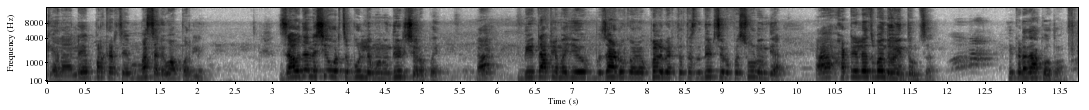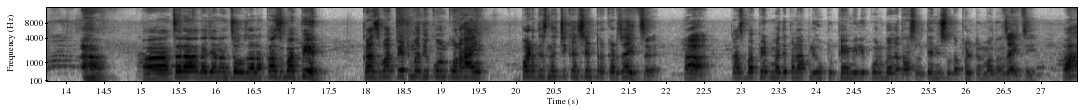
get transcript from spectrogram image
केला लय प्रकारचे मसाले वापरले. जाऊ द्या ना शेवटचं बोललं म्हणून दीडशे रुपये. हा बी टाकलं म्हणजे झाडू फळ भेटतं तसं दीडशे रुपये सोडून द्या. हा हॉटेलच बंद होईल तुमचं. इकडं दाखवतो. हां चला गजानन चौक झाला कसबा पेठ. कसबा पेठमध्ये कोण कोण आहे? परदेसनं चिकन सेंटरकडे जायचं. हा कसबा पेठमध्ये पण आपली युट्यूब फॅमिली कोण बघत असेल त्यांनी सुद्धा फलटणमधून जायचे हा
